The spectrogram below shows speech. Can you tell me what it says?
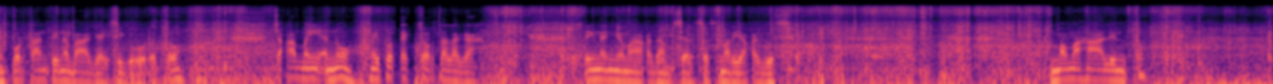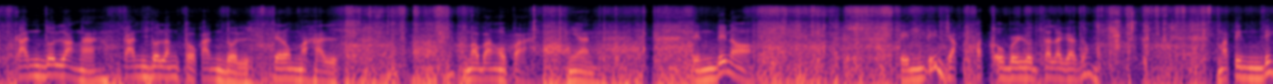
importante na bagay siguro to tsaka may ano may protector talaga tingnan nyo mga kadamsel sos Maria Cagus mamahalin to. Kandol lang ha? Kandol lang to kandol. Pero mahal. Mabango pa. Yan. Tindi no? Tindi jackpot overload talaga to. Matindi.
